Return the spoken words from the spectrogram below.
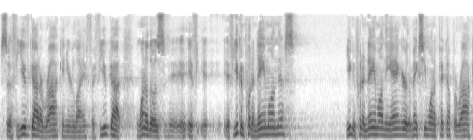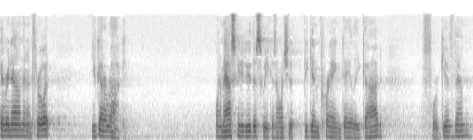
So if you've got a rock in your life, if you've got one of those, if, if you can put a name on this, you can put a name on the anger that makes you want to pick up a rock every now and then and throw it. You've got a rock. What I'm asking you to do this week is I want you to begin praying daily God, forgive them,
